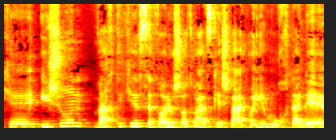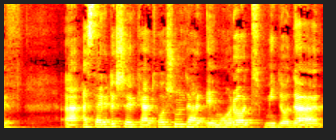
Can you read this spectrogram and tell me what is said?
که ایشون وقتی که سفارشات رو از کشورهای مختلف از طریق شرکت هاشون در امارات می‌دادن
